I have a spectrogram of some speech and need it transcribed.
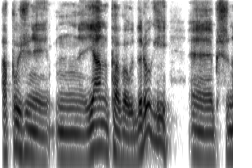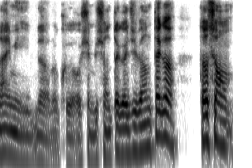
a później mm, Jan Paweł II, e, przynajmniej do roku 89, to są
